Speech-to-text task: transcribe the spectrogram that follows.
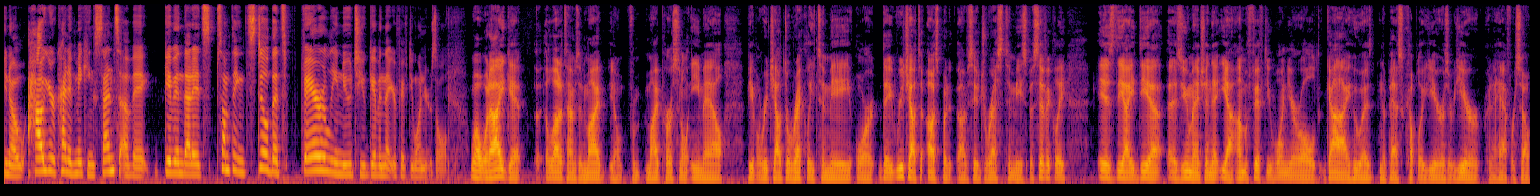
you know how you're kind of making sense of it given that it's something still that's fairly new to you given that you're 51 years old. Well, what I get a lot of times in my, you know, from my personal email, people reach out directly to me or they reach out to us, but obviously addressed to me specifically, is the idea, as you mentioned, that, yeah, I'm a 51 year old guy who has, in the past couple of years or year and a half or so,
